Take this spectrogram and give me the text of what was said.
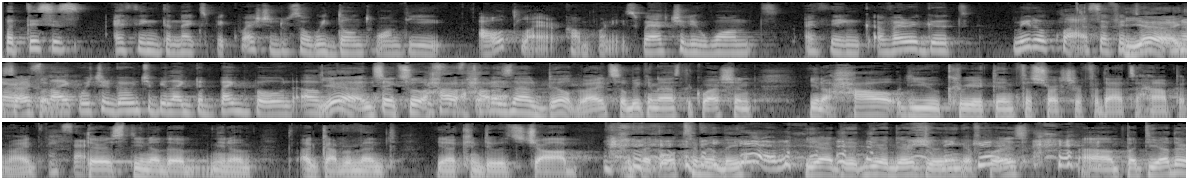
But this is I think the next big question. So we don't want the outlier companies. We actually want, I think, a very good middle class of entrepreneurs, yeah, exactly. like which are going to be like the backbone of. Yeah, and so so how how does that build, right? So we can ask the question, you know, how do you create the infrastructure for that to happen, right? Exactly. There's you know the you know a government you know, can do its job. But ultimately, yeah, they, are they're doing, they of course. Um, but the other,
